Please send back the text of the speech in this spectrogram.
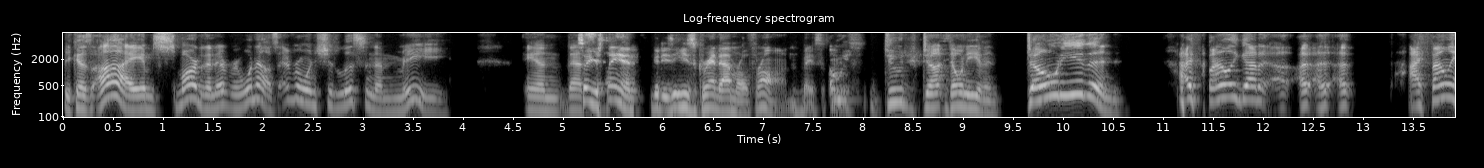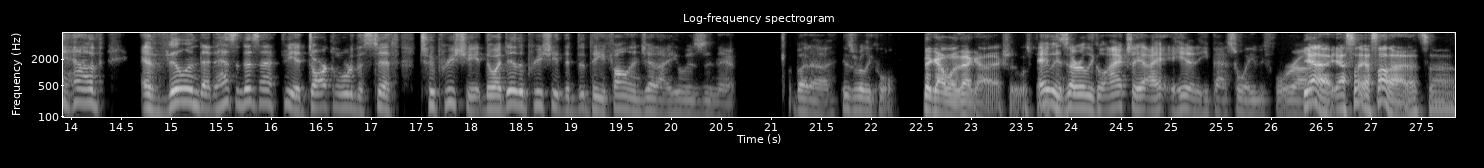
because I am smarter than everyone else. Everyone should listen to me." And that's so you're saying that he's, he's Grand Admiral Thrawn, basically. Oh, dude, don't, don't even, don't even. I finally got a, a, a, I finally have a villain that hasn't doesn't have to be a Dark Lord of the Sith to appreciate. Though I did appreciate the the fallen Jedi who was in there, but uh, he was really cool. That guy, well, that guy actually was. It was cool. really cool. Actually, I hated he passed away before. Uh, yeah, yeah, I saw, I saw that. That's uh,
